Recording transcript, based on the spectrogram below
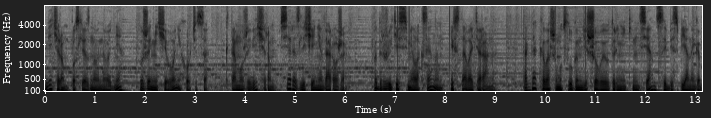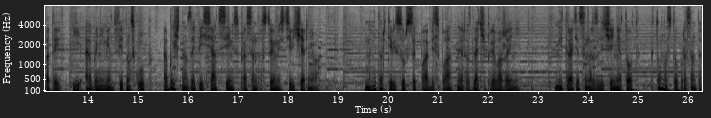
Вечером после знойного дня – уже ничего не хочется. К тому же вечером все развлечения дороже. Подружитесь с мелоксеном и вставайте рано. Тогда к вашим услугам дешевые утренние киносеансы без пьяной гоботы и абонемент в фитнес-клуб, обычно за 50-70% стоимости вечернего. Мониторьте ресурсы по бесплатной раздаче приложений. Не тратится на развлечения тот, кто на 100%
